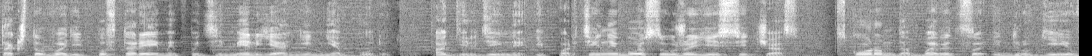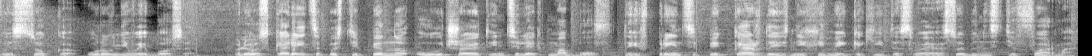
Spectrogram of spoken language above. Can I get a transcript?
Так что вводить повторяемые подземелья они не будут. А гильдийные и партийные боссы уже есть сейчас. В скором добавятся и другие высокоуровневые боссы. Плюс корейцы постепенно улучшают интеллект мобов, да и в принципе каждый из них имеет какие-то свои особенности фарма.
